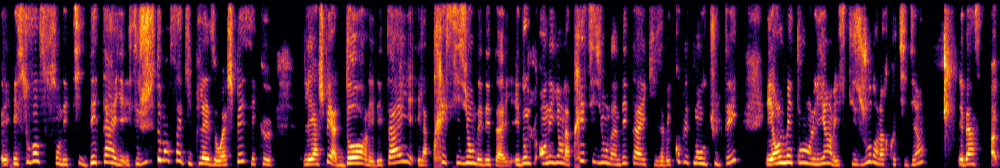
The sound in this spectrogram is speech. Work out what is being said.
et, souvent, ce sont des petits détails. Et c'est justement ça qui plaise au HP, c'est que les HP adorent les détails et la précision des détails. Et donc, en ayant la précision d'un détail qu'ils avaient complètement occulté et en le mettant en lien avec ce qui se joue dans leur quotidien, et eh ben, ah,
